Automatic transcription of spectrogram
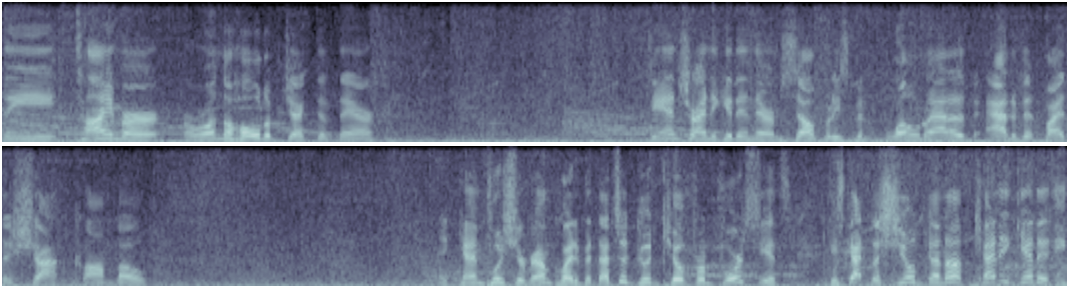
the timer or on the hold objective there. Dan trying to get in there himself, but he's been blown out of out of it by the shock combo. It can push you around quite a bit. That's a good kill from Forciat. He's got the shield gun up. Can he get it? He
